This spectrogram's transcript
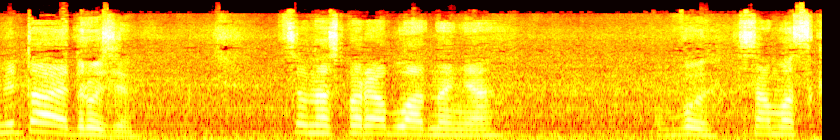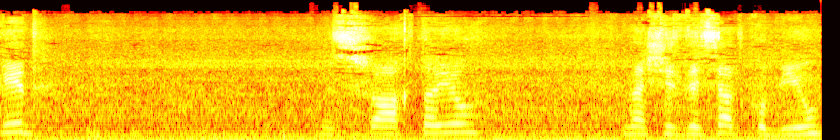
Вітаю, друзі! Це у нас переобладнання в самоскид з шахтою на 60 кубів.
